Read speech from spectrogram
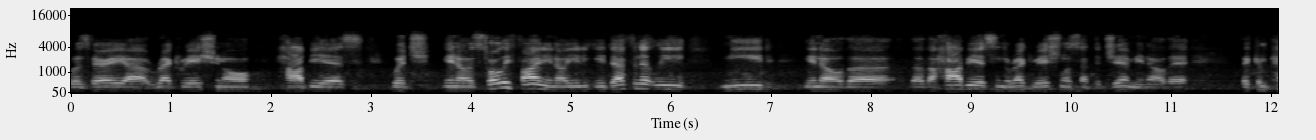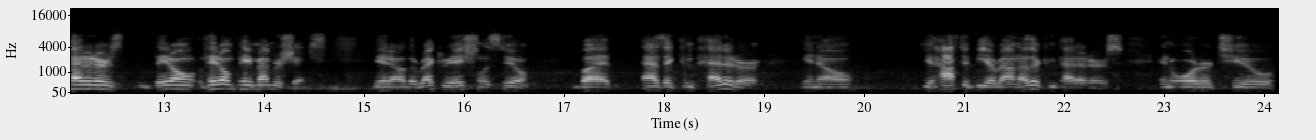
was very uh, recreational hobbyist which you know is totally fine you know. You, you definitely need you know the, the the hobbyists and the recreationalists at the gym you know. The the competitors they don't they don't pay memberships you know the recreationalists do. But as a competitor you know you have to be around other competitors in order to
